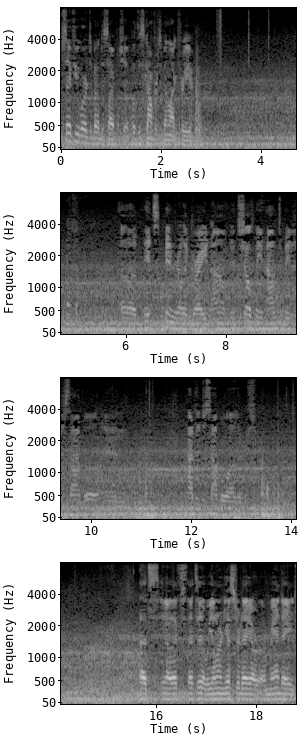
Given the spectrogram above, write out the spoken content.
say a few words about discipleship. What this conference has been like for you. Uh, it's been really great. Um, it shows me how to be a disciple and how to disciple others. That's you know that's that's it. We learned yesterday. Our, our mandate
